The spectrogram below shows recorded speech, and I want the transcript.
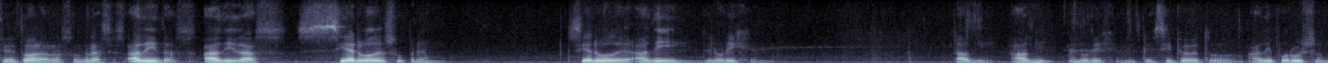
Tiene toda la razón. Gracias. Adidas. Adidas. Siervo del Supremo siervo de Adi, del origen. Adi, Adi, el origen, el principio de todo. Adi Purushan,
